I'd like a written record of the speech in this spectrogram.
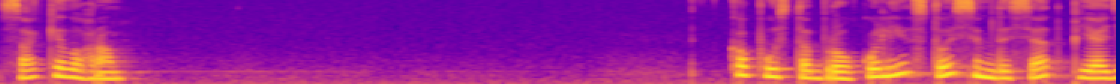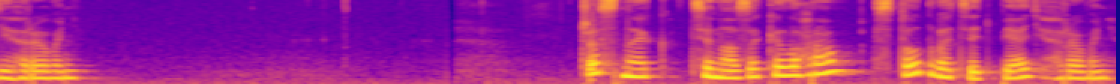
за кілограм. Капуста брокколі 175 гривень. Часник. Ціна за кілограм 125 гривень.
